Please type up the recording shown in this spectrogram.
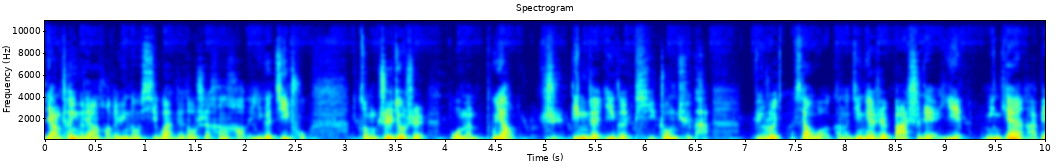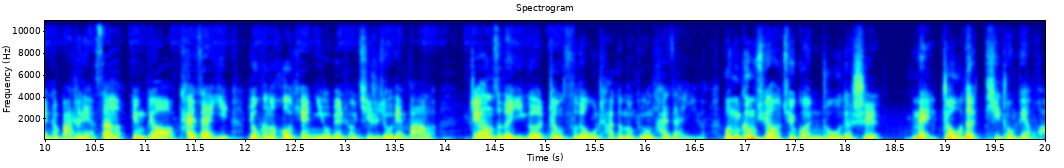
养成一个良好的运动习惯，这都是很好的一个基础。总之就是，我们不要只盯着一个体重去看。比如说，像我可能今天是八十点一，明天啊变成八十点三了，并不要太在意，有可能后天你又变成七十九点八了，这样子的一个正负的误差根本不用太在意了。我们更需要去关注的是每周的体重变化，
